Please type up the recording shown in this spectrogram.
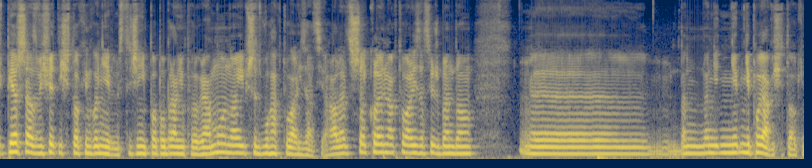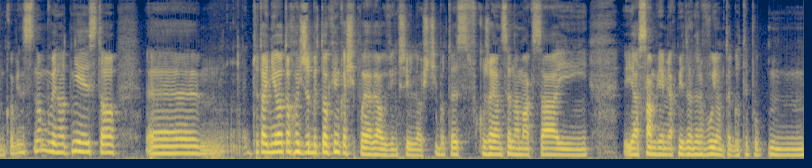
y, pierwszy raz wyświetli się to okienko, nie wiem, z tydzień po pobraniu programu, no i przy dwóch aktualizacjach, ale trzy kolejne aktualizacje już będą no, no nie, nie, nie pojawi się to okienko, więc no mówię, no nie jest to yy, tutaj nie o to chodzi, żeby te okienka się pojawiały w większej ilości, bo to jest wkurzające na maksa i ja sam wiem, jak mnie denerwują tego typu mm,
